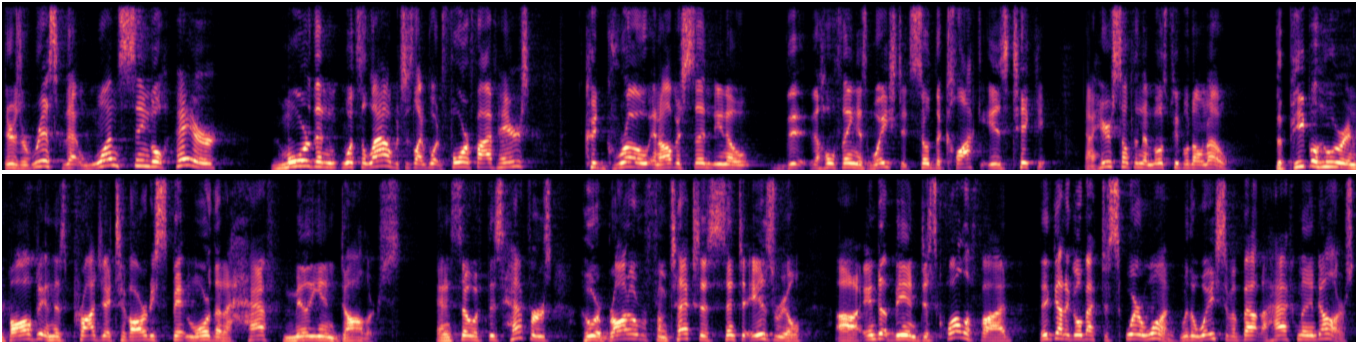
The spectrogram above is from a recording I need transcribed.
there's a risk that one single hair, more than what's allowed, which is like what, four or five hairs, could grow and all of a sudden, you know, the, the whole thing is wasted. So the clock is ticking. Now, here's something that most people don't know. The people who are involved in this project have already spent more than a half million dollars. And so, if these heifers who are brought over from Texas, sent to Israel, uh, end up being disqualified, they've got to go back to square one with a waste of about a half million dollars.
